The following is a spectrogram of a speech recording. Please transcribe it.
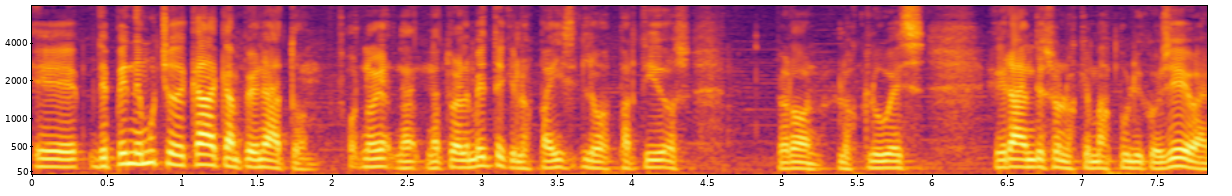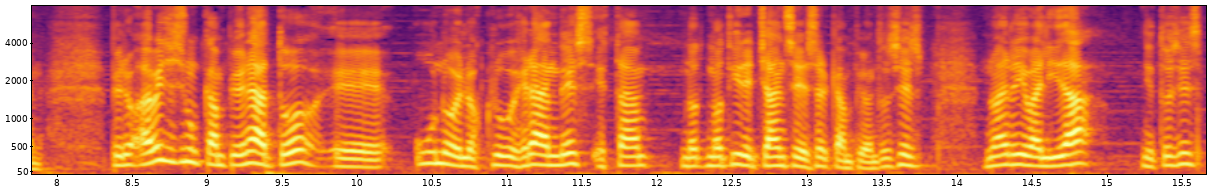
eh, depende mucho de cada campeonato. Naturalmente que los, países, los partidos, perdón, los clubes grandes son los que más público llevan. Pero a veces en un campeonato, eh, uno de los clubes grandes está, no, tiene chance de ser campeón. Entonces no hay rivalidad y entonces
